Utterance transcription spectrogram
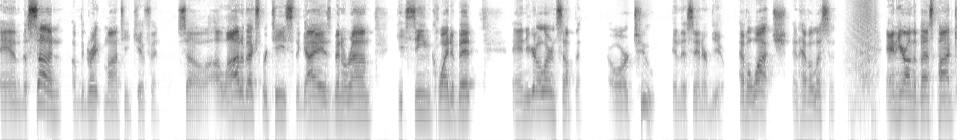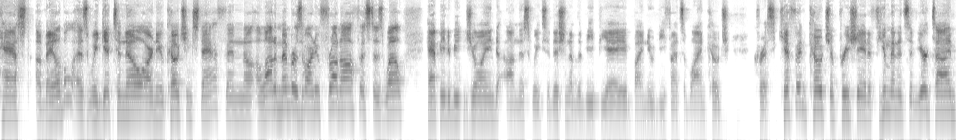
and the son of the great Monty Kiffin. So, a lot of expertise. The guy has been around, he's seen quite a bit, and you're going to learn something or two in this interview. Have a watch and have a listen. And here on the best podcast available, as we get to know our new coaching staff and a lot of members of our new front office as well. Happy to be joined on this week's edition of the BPA by new defensive line coach Chris Kiffin. Coach, appreciate a few minutes of your time.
